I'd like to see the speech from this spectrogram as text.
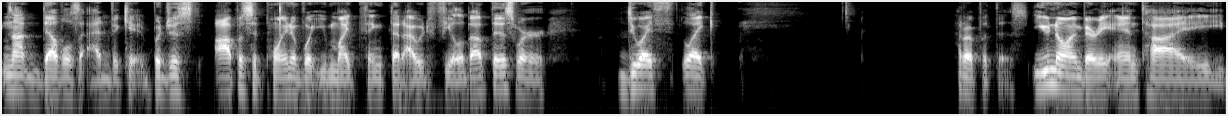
not devil's advocate, but just opposite point of what you might think that I would feel about this. Where do I th- like? How do I put this? You know, I'm very anti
